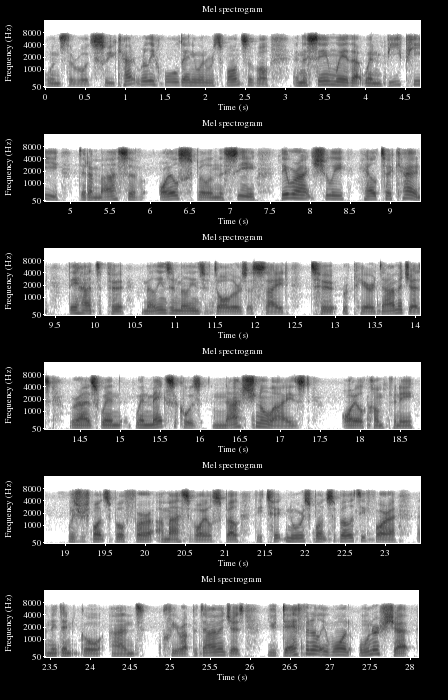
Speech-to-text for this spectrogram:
owns the roads, so you can't really hold anyone responsible. In the same way that when BP did a massive oil spill in the sea, they were actually held to account. They had to put millions and millions of dollars aside to repair damages. Whereas when, when Mexico's nationalized oil company was responsible for a massive oil spill. They took no responsibility for it and they didn't go and clear up the damages. You definitely want ownership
